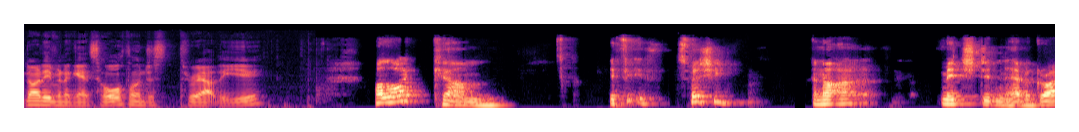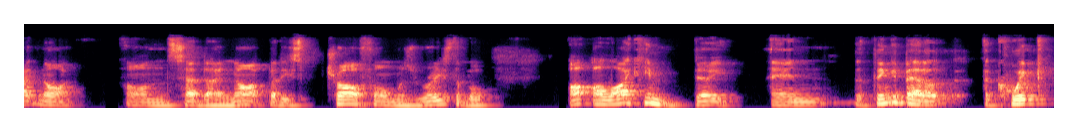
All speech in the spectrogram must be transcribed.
not even against Hawthorn, just throughout the year? I like um, if, if especially, and I, Mitch didn't have a great night on Saturday night, but his trial form was reasonable. I, I like him deep, and the thing about a, a, quick,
